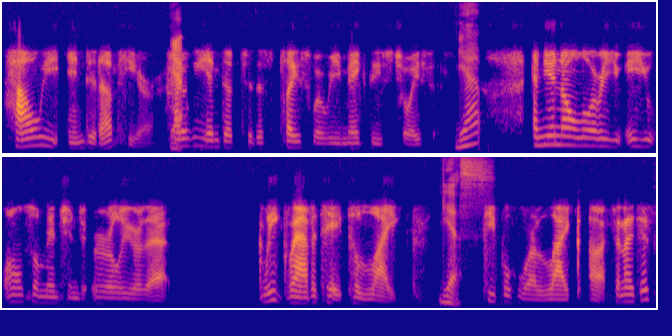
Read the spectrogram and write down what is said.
how we ended up here, how do we end up to this place where we make these choices? Yep. And you know, Laurie, you, you also mentioned earlier that we gravitate to like Yes. people who are like us. And I just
